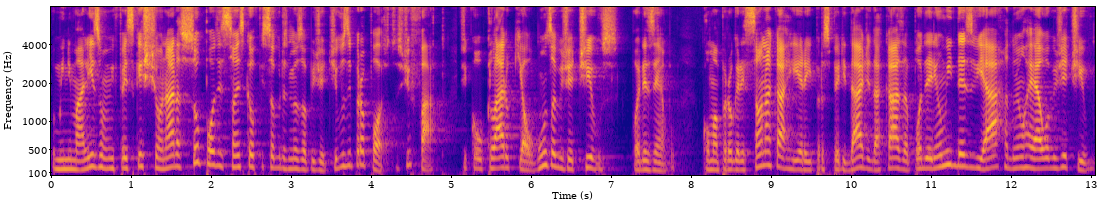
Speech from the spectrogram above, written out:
o minimalismo me fez questionar as suposições que eu fiz sobre os meus objetivos e propósitos. De fato, ficou claro que alguns objetivos, por exemplo, como a progressão na carreira e prosperidade da casa, poderiam me desviar do meu real objetivo.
